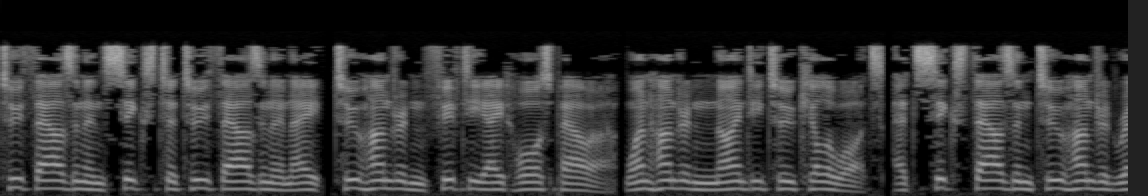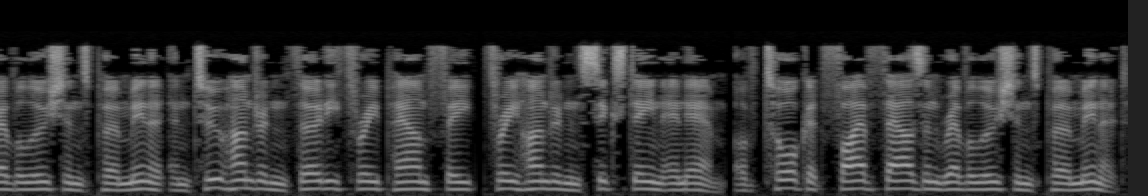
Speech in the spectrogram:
2006 to 2008 258 horsepower 192 kilowatts at 6200 revolutions per minute and 233 pound-feet 316 Nm of torque at 5000 revolutions per minute.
